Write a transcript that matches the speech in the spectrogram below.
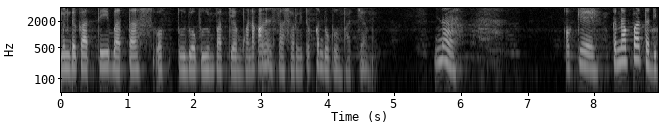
mendekati batas waktu 24 jam. Karena kan instastory itu kan 24 jam. Nah oke. Okay, kenapa tadi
